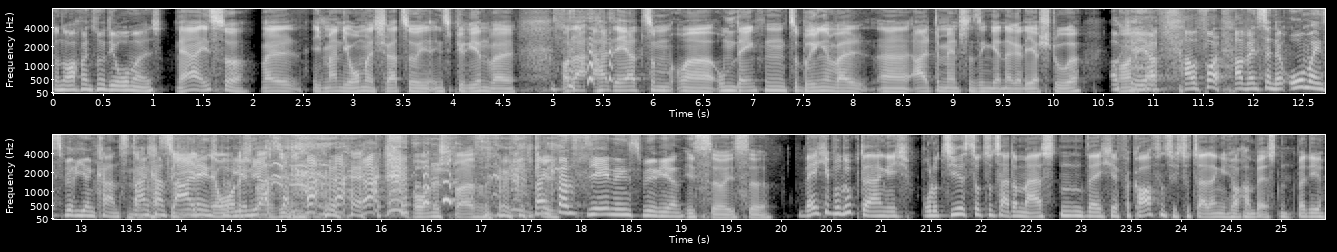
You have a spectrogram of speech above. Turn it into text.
Und auch wenn es nur die Oma ist. Ja, ist so. Weil ich meine, die Oma ist schwer zu inspirieren, weil oder halt eher zum äh, Umdenken zu bringen, weil äh, alte Menschen sind generell eher stur. Okay, ja. Aber voll. Aber wenn du deine Oma inspirieren kannst, dann, kannst du alle inspirieren. Ja. Ohne Spaß. ohne Spaß. Dann kannst du jeden inspirieren. Ist so, ist so. Welche Produkte eigentlich produzierst du zurzeit am meisten und welche verkaufen sich zurzeit eigentlich auch am besten bei dir?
